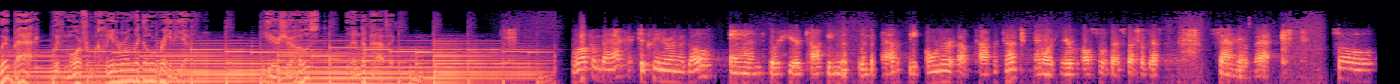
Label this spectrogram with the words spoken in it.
We're back with more from Cleaner on the Go Radio. Here's your host, Linda Pavick. Welcome back to Cleaner on the Go, and we're here talking with Linda Pavick, the owner of Copper Touch, and we're here also with our special guest, Sandra Beck. So,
